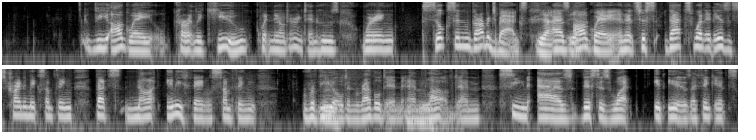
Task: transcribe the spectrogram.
the Agwe, currently Q, Quentin Earl Darrington, who's wearing silks and garbage bags Yeah, as yeah. Agwe. And it's just, that's what it is. It's trying to make something that's not anything, something revealed mm. and reveled in and mm-hmm. loved and seen as this is what it is. I think it's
